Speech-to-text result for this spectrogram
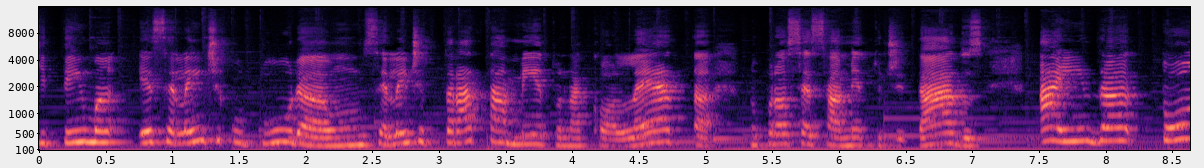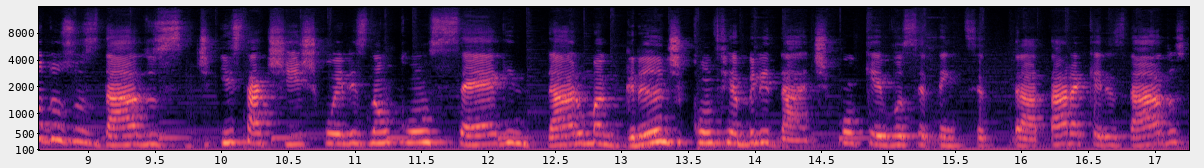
que têm uma excelente cultura, um excelente tratamento na coleta, no processamento de dados, ainda todos os dados estatísticos eles não conseguem dar uma grande confiabilidade, porque você tem que tratar aqueles dados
